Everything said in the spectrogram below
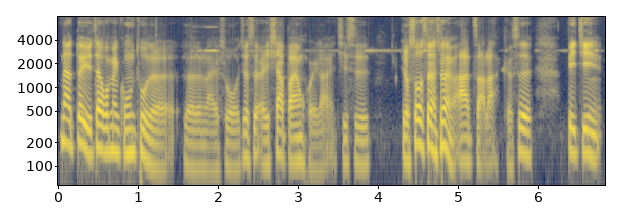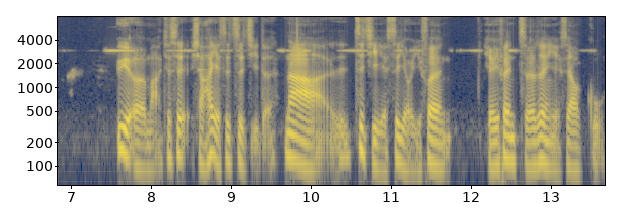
那对于在外面工作的的人来说，就是诶下班回来，其实有时候虽然说很阿杂啦，可是毕竟育儿嘛，就是小孩也是自己的，那呃自己也是有一份有一份责任，也是要顾。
